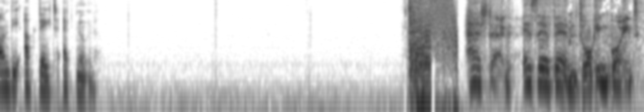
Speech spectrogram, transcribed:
on the update at noon. Hashtag SAFM Talking Point.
